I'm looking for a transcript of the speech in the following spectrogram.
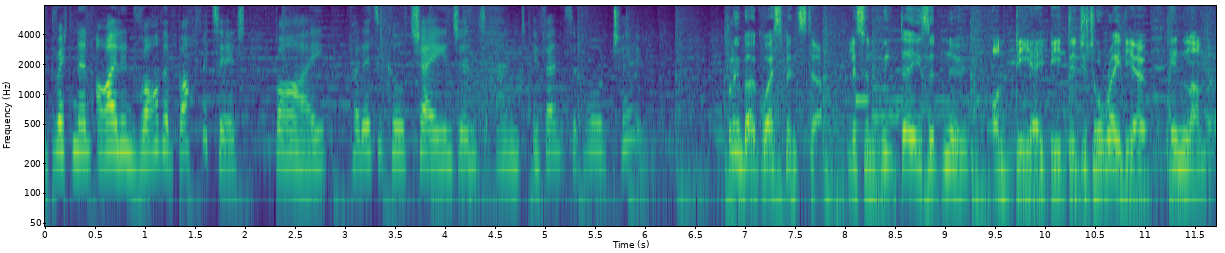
Britain and Ireland rather buffeted by political change and, and events abroad too. Bloomberg Westminster. Listen weekdays at noon on DAB Digital Radio in London.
